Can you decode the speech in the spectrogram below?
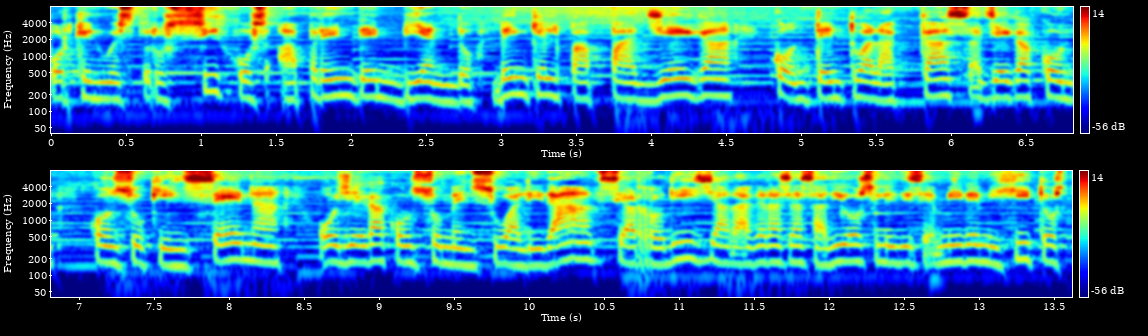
porque nuestros hijos aprenden viendo. Ven que el papá llega contento a la casa, llega con, con su quincena o llega con su mensualidad, se arrodilla, da gracias a Dios y le dice, mire, hijitos,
